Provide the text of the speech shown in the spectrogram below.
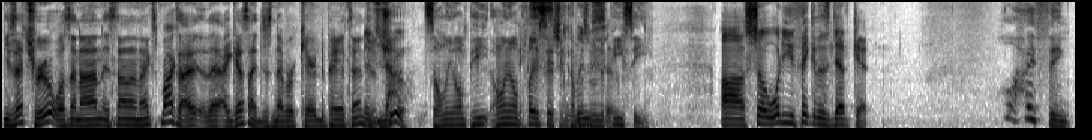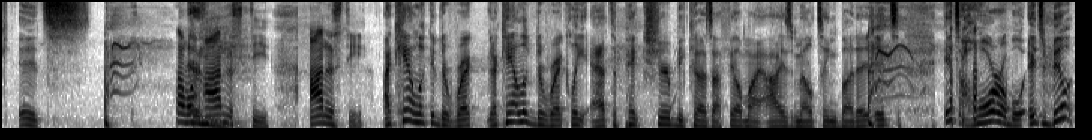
Is that true? It wasn't on. It's not on Xbox. I, I guess I just never cared to pay attention. It's true. It's only on P, only on PlayStation. Comes in the PC. Uh, so what do you think of this dev kit? Well, I think it's. I want honesty. Honesty. I can't look at direct. I can't look directly at the picture because I feel my eyes melting. But it, it's it's horrible. It's built.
